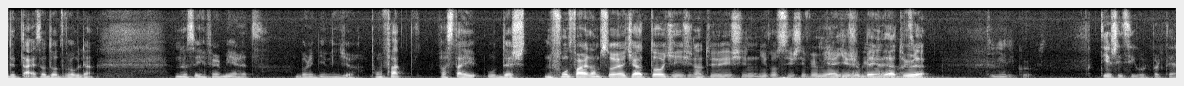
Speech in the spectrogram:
detaje sado të vogla, nëse infermieret bënin të njëjtën gjë. Po në fakt, pastaj u desh në fund fare ta mësoja që ato që ishin aty ishin njëkohësisht infermiere që i shërbenin dhe atyre. I njëjti grup ishte. Ti je i sigurt për këtë?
